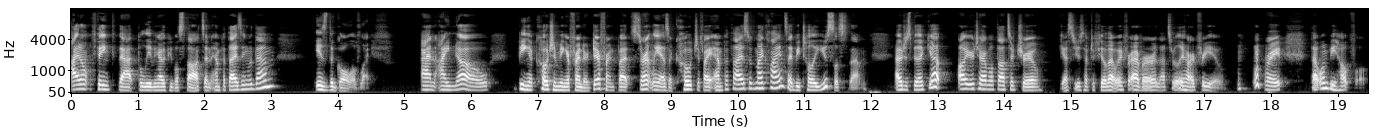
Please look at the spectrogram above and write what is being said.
I don't think that believing other people's thoughts and empathizing with them is the goal of life. And I know being a coach and being a friend are different, but certainly as a coach, if I empathize with my clients, I'd be totally useless to them. I would just be like, yep, all your terrible thoughts are true. Guess you just have to feel that way forever. That's really hard for you. right? That wouldn't be helpful.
